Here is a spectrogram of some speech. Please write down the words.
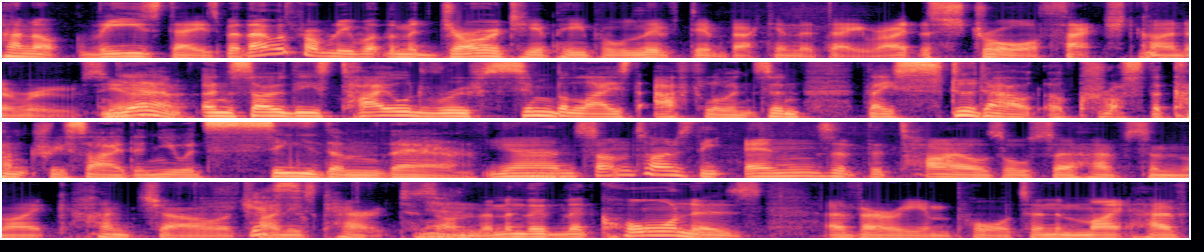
hanok these days, but that was probably what the majority of people lived in back in the day, right? The straw thatched kind of roofs. Yeah. Yeah. And so these tiled roofs symbolized affluence and they stood out across the countryside and you would see them there. Yeah, and sometimes the ends of the tiles also have some like hanja or Yes. Chinese characters Yeah. on them, and the, the corners are very important and might have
